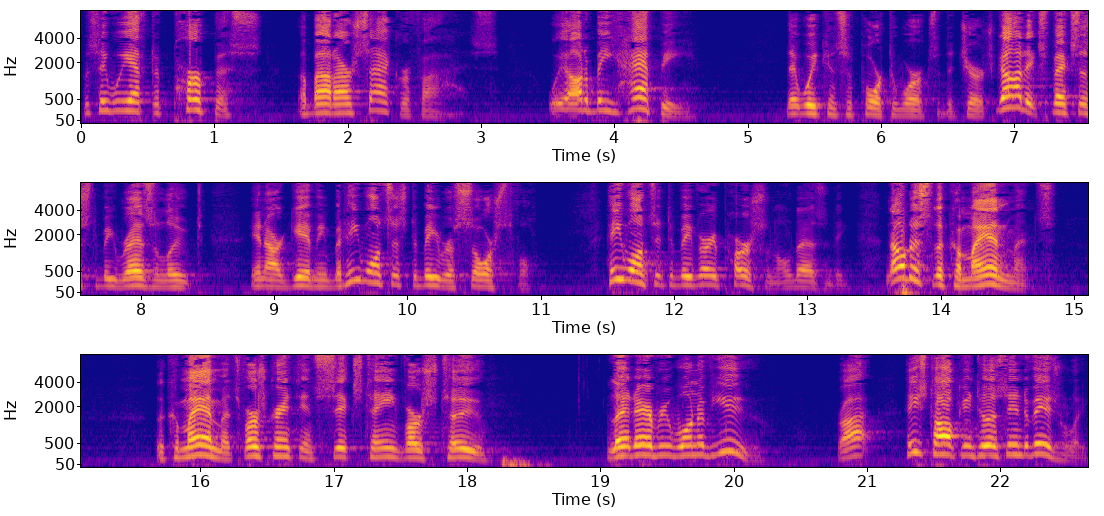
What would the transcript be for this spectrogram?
But see, we have to purpose about our sacrifice. We ought to be happy that we can support the works of the church. God expects us to be resolute in our giving, but He wants us to be resourceful. He wants it to be very personal, doesn't He? Notice the commandments the commandments. 1 Corinthians 16, verse 2. Let every one of you, right? He's talking to us individually.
